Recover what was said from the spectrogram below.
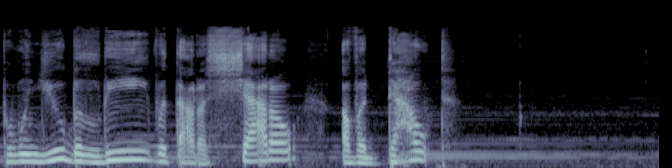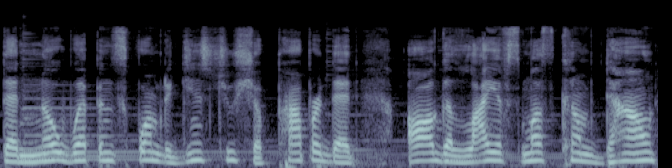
But when you believe without a shadow of a doubt that no weapons formed against you shall prosper, that all Goliaths must come down,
